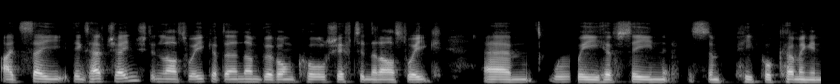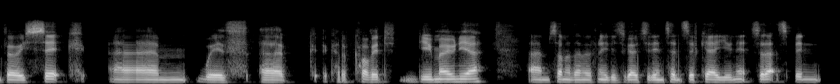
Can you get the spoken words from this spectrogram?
I'd say things have changed in the last week. I've done a number of on-call shifts in the last week. Um, we have seen some people coming in very sick um, with uh, kind of COVID pneumonia. Um, some of them have needed to go to the intensive care unit, so that's been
